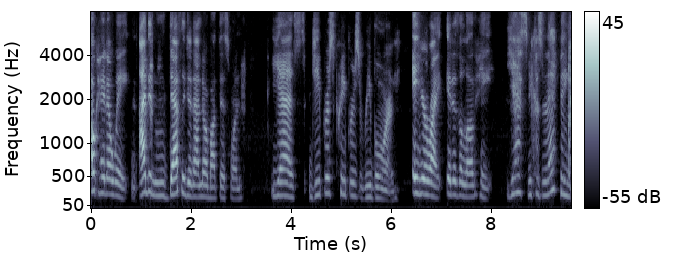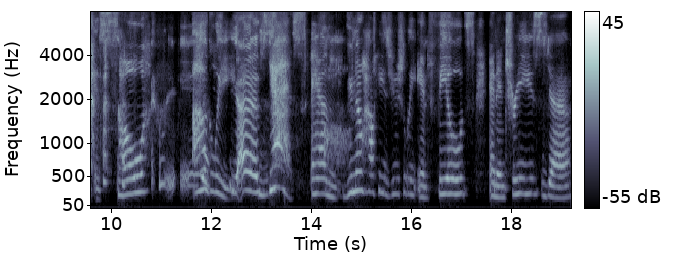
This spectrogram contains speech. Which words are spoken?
Okay, now wait. I didn't definitely did not know about this one. Yes, Jeepers Creepers Reborn. And you're right. It is a love hate. Yes, because that thing is so Creepy. ugly. Yes. Yes. And you know how he's usually in fields and in trees? Yeah.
